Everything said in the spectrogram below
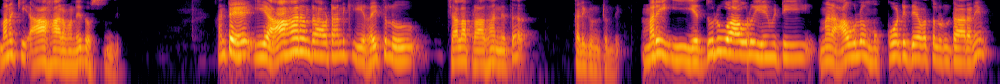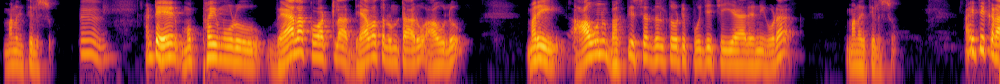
మనకి ఆహారం అనేది వస్తుంది. అంటే ఈ ఆహారం రావడానికి రైతులు చాలా ప్రాధాన్యత కలిగి ఉంటుంది. మరి ఈ ఎద్దులు ఆవులు ఏమిటి? మరి ఆవులో ముక్కోటి దేవతలు ఉంటారని మనకు తెలుసు. అంటే ముప్పై మూడు వేల కోట్ల దేవతలు ఉంటారు ఆవులో. మరి ఆవును భక్తి శ్రద్ధలతోటి పూజ చేయాలని కూడా మనకు తెలుసు. అయితే ఇక్కడ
